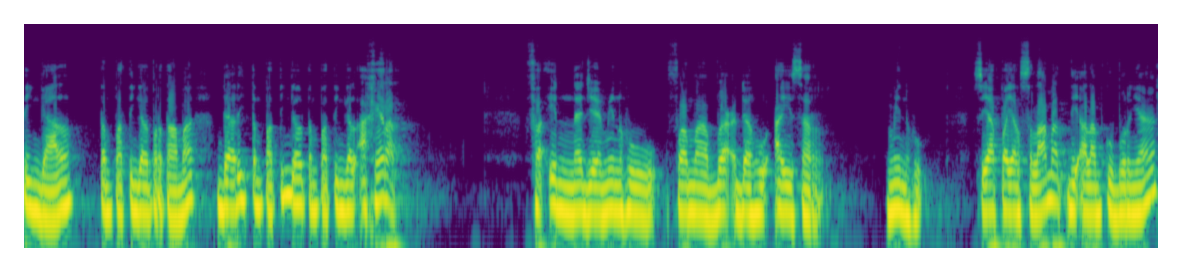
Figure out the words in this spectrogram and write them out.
tinggal, tempat tinggal pertama dari tempat tinggal tempat tinggal akhirat. Fa in minhu fama ba'dahu aisar minhu. Siapa yang selamat di alam kuburnya,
